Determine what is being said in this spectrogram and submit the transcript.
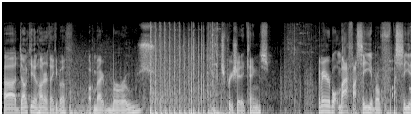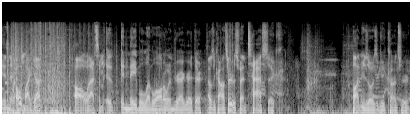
Uh, Donkey and Hunter, thank you both. Welcome back, bros. Much appreciated, kings. Come here, Bolton Baff. I see you, bro. I see you in there. Oh my god. Oh, that's some enable level auto aim drag right there. That was a concert. It was fantastic. Plotney is always a good concert.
